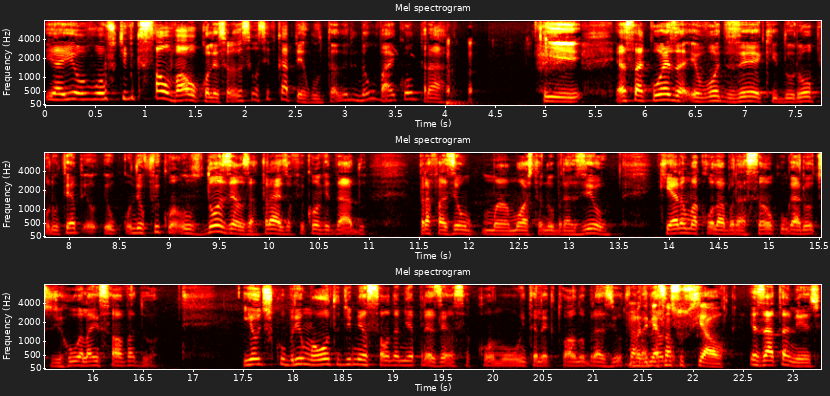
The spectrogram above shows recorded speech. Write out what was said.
E aí eu, eu tive que salvar o colecionador. Se você ficar perguntando, ele não vai comprar. E essa coisa, eu vou dizer que durou por um tempo. Eu, eu, quando eu fui, uns 12 anos atrás, eu fui convidado para fazer um, uma mostra no Brasil, que era uma colaboração com garotos de rua lá em Salvador. E eu descobri uma outra dimensão da minha presença como intelectual no Brasil. Uma dimensão social. Exatamente.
